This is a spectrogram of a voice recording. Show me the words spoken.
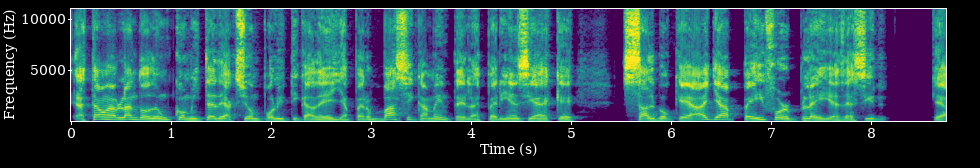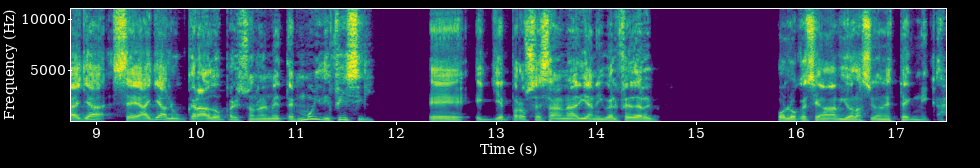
estamos hablando de un comité de acción política de ella, pero básicamente la experiencia es que, salvo que haya pay for play, es decir, que haya, se haya lucrado personalmente. Es muy difícil eh, procesar a nadie a nivel federal por lo que se llama violaciones técnicas.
